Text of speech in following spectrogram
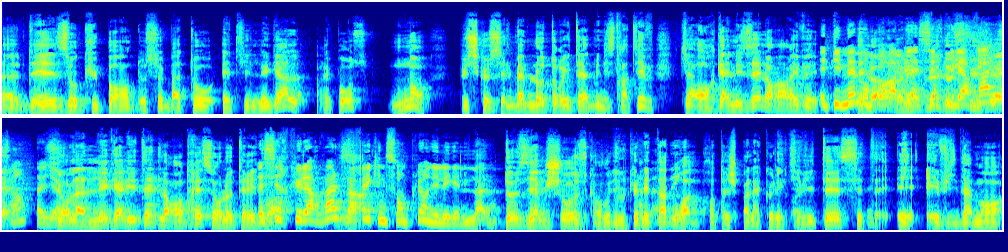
euh, des occupants de ce bateau est illégale? Réponse non puisque c'est même l'autorité administrative qui a organisé leur arrivée. Et puis même, on peut rappeler la circulaire Valls, hein, sur la légalité de leur entrée sur le territoire. La circulaire Valls fait qu'ils ne sont plus en illégalité. La deuxième chose, quand vous dites que ah l'état bah de droit ne protège pas la collectivité, c'est évidemment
